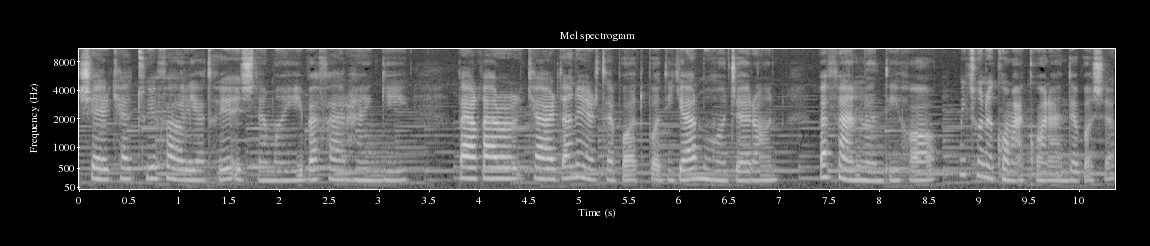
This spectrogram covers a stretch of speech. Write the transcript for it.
شرکت توی فعالیت های اجتماعی و فرهنگی برقرار کردن ارتباط با دیگر مهاجران و فنلاندی ها می‌تونه کمک کننده باشه.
